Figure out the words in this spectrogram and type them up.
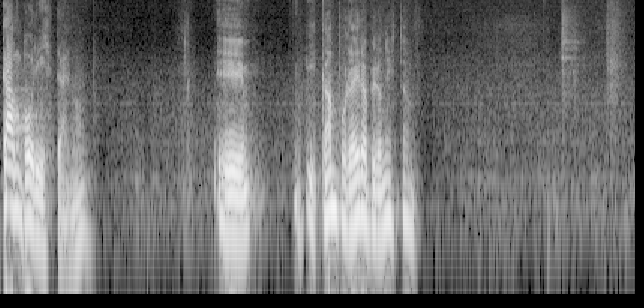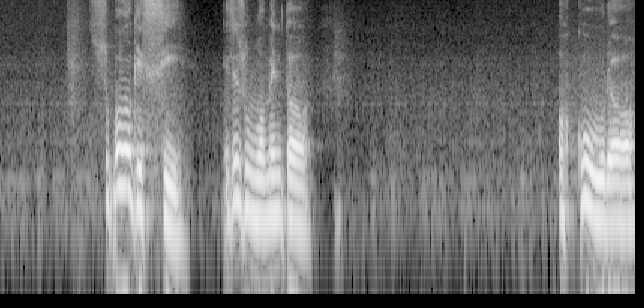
camporistas, ¿no? Eh, ¿Y Cámpora era peronista? Supongo que sí. Ese es un momento oscuro,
